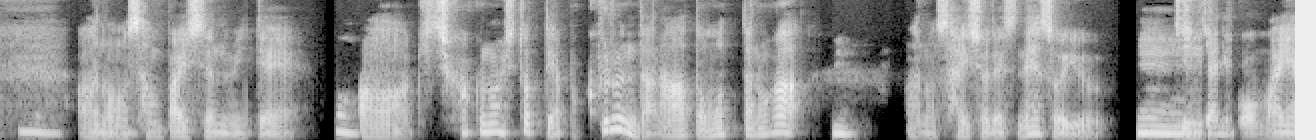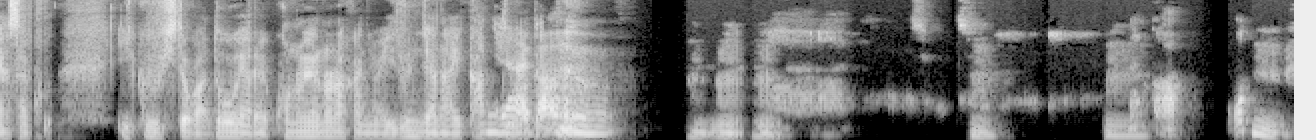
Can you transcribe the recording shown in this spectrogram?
あの、参拝してるの見て、うんああ、近くの人ってやっぱ来るんだなと思ったのが、うんあの、最初ですね。そういううん。神社にこう、毎朝く行く人がどうやらこの世の中にはいるんじゃないかっていうので。ないか。うん。うんうんうんうんうんなんか、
